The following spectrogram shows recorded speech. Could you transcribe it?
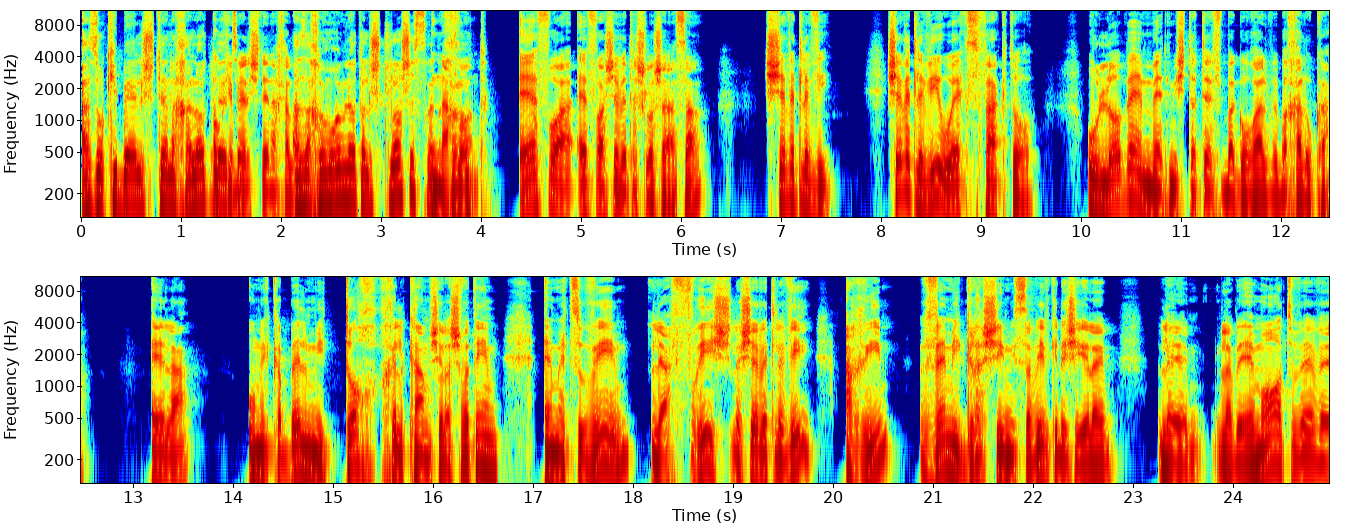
אז הוא קיבל שתי נחלות הוא בעצם. קיבל שתי נחלות. אז אנחנו אמורים להיות על 13 נכון. נחלות. איפה, איפה השבט השלושה עשר? שבט לוי. שבט לוי הוא אקס פקטור. הוא לא באמת משתתף בגורל ובחלוקה. אלא הוא מקבל מתוך חלקם של השבטים, הם מצווים להפריש לשבט לוי ערים ומגרשים מסביב כדי שיהיה להם לבהמות ו- ו-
